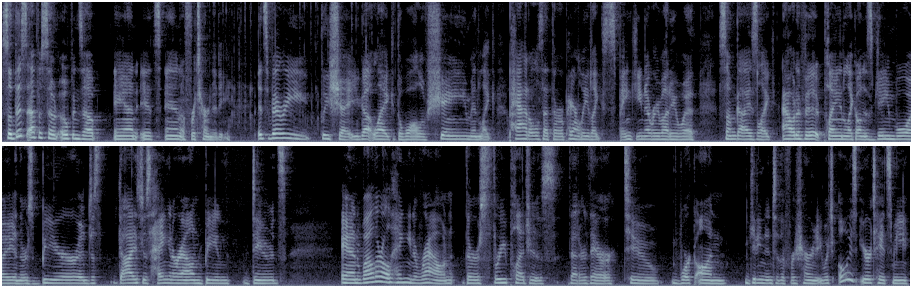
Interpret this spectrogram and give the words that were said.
So this episode opens up and it's in a fraternity. It's very cliche. You got like the wall of shame and like paddles that they're apparently like spanking everybody with. Some guy's like out of it playing like on his Game Boy and there's beer and just guys just hanging around being dudes. And while they're all hanging around, there's three pledges that are there to work on getting into the fraternity, which always irritates me.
